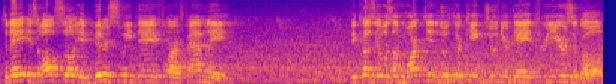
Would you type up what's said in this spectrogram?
Today is also a bittersweet day for our family because it was on Martin Luther King Jr. Day three years ago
